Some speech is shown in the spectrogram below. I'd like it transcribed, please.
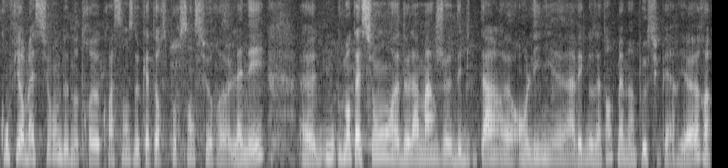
Confirmation de notre croissance de 14% sur euh, l'année, une augmentation de la marge d'EBITDA en ligne avec nos attentes, même un peu supérieure.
